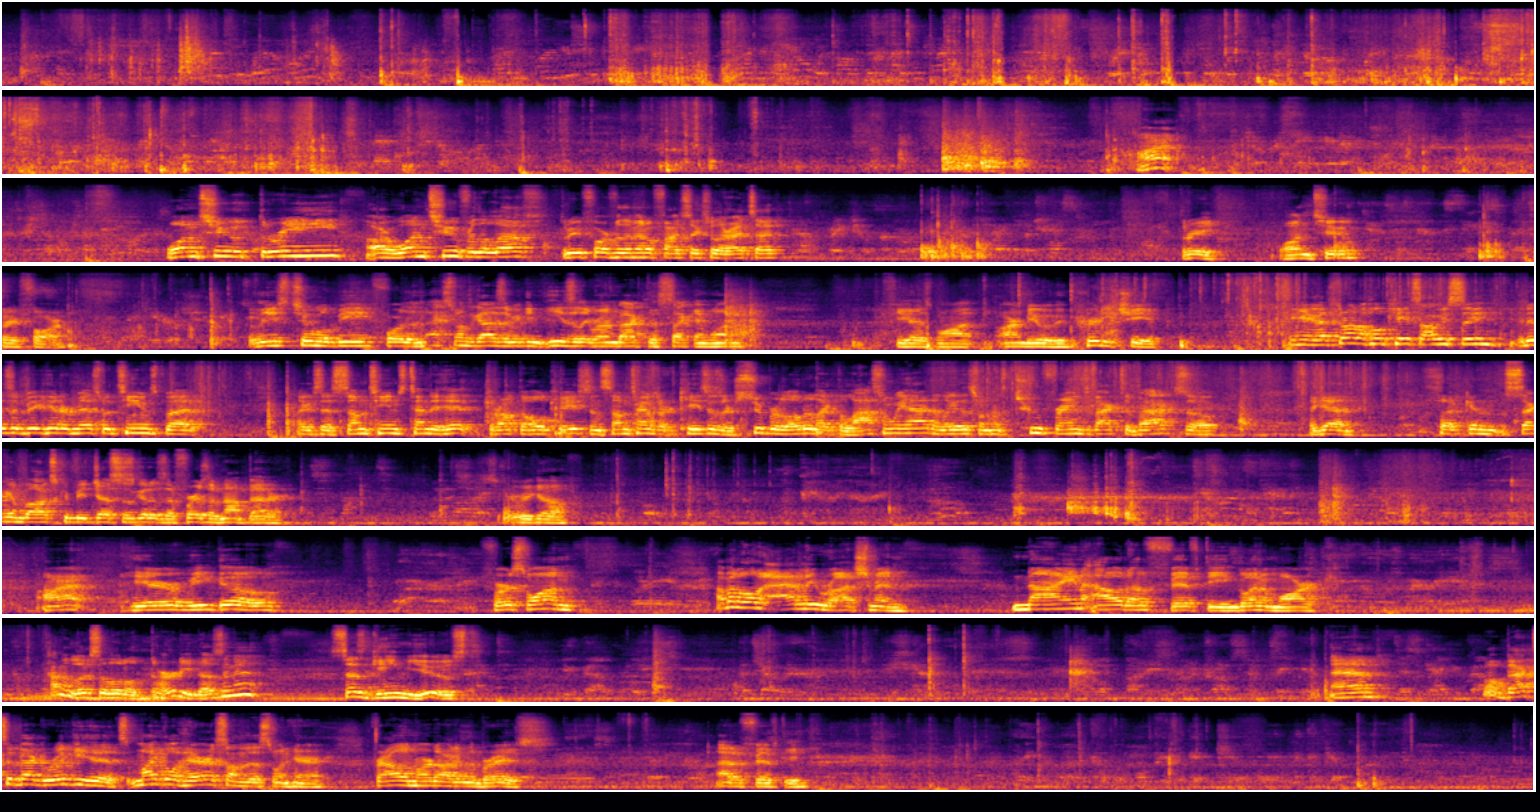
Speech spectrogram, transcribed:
All right. One, two, three, or one, two for the left, three, four for the middle, five, six for the right side. Three. One, two, three, four. So these two will be for the next ones, guys, and we can easily run back the second one if you guys want. RMB would be pretty cheap. Okay, guys, throughout the whole case, obviously, it is a big hit or miss with teams, but like I said, some teams tend to hit throughout the whole case, and sometimes our cases are super loaded, like the last one we had. And look at this one has two frames back to back. So again, second second box could be just as good as the first, if not better. So here we go. All right, here we go. First one. How about a little Adley Rutschman? 9 out of 50. Going to Mark. Kind of looks a little dirty, doesn't it? it says game used. And, well, back-to-back rookie hits. Michael Harris on this one here. For Alan Murdoch and the Braves. Out of 50.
